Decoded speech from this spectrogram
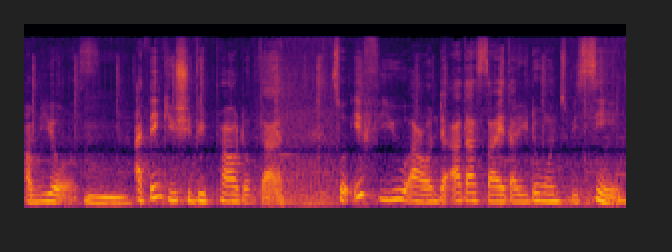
I'm yours. Mm. I think you should be proud of that. So if you are on the other side that you don't want to be seen,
